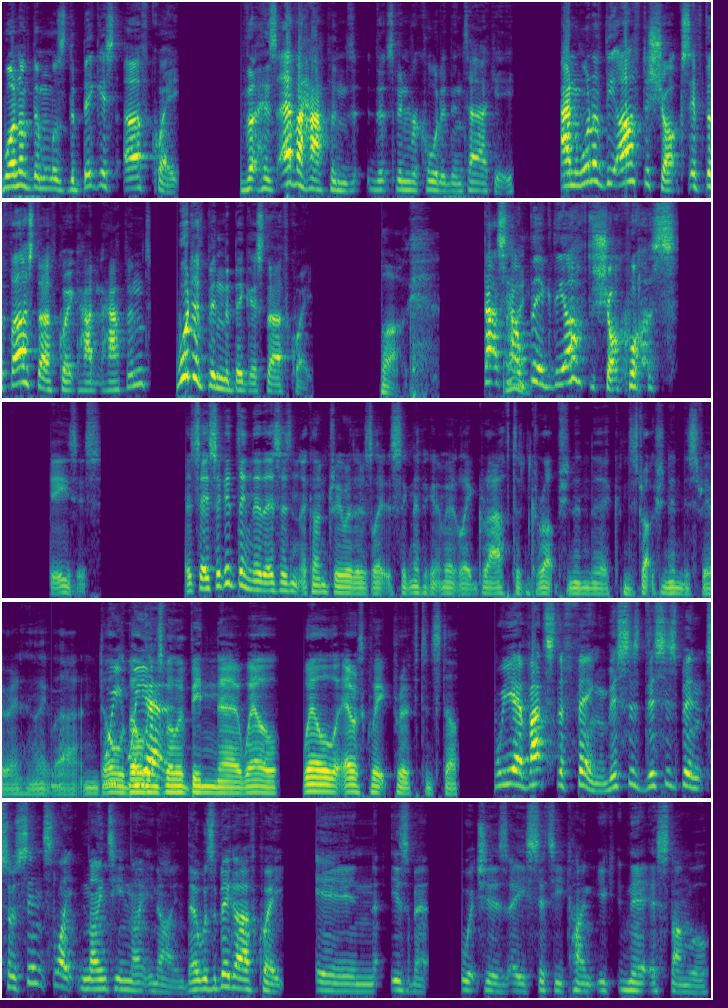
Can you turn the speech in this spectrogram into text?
One of them was the biggest earthquake that has ever happened that's been recorded in Turkey. And one of the aftershocks, if the first earthquake hadn't happened, would have been the biggest earthquake. Fuck. That's how Right. big the aftershock was. Jesus. It's it's a good thing that this isn't a country where there's like a significant amount of like graft and corruption in the construction industry or anything like that, and all Well, the well, buildings yeah. will have been uh, well well earthquake proofed and stuff. Well, yeah, that's the thing. This is this has been so since like 1999. There was a big earthquake in Izmit, which is a city kind near Istanbul,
